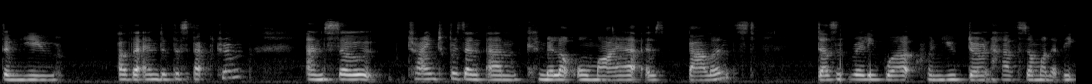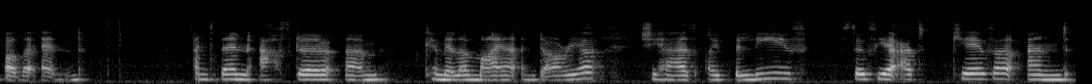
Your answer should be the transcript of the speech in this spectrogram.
the new other end of the spectrum. And so trying to present um, Kamila or Maya as balanced doesn't really work when you don't have someone at the other end. And then after um, Kamila, Maya, and Daria, she has, I believe, Sofia Akatieva and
